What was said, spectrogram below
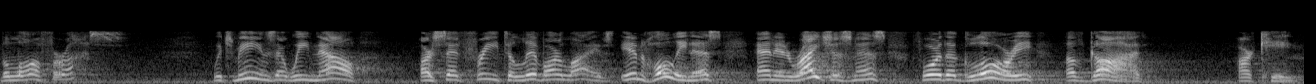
the law for us. Which means that we now are set free to live our lives in holiness and in righteousness for the glory of God, our King.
